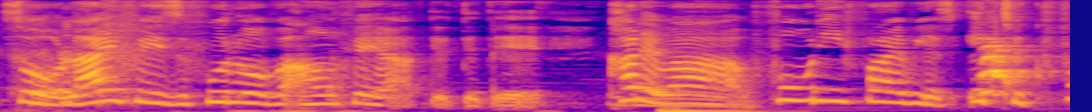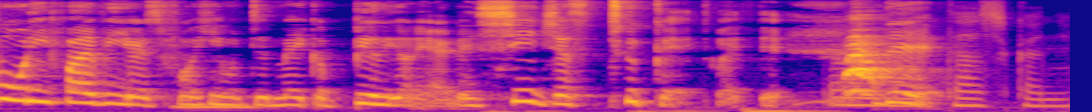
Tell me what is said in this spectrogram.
そう、life is full of unfair って言ってて、彼は45 years, it took 45 years for him to make a billionaire. で、she just took it とか言って。で確かに。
